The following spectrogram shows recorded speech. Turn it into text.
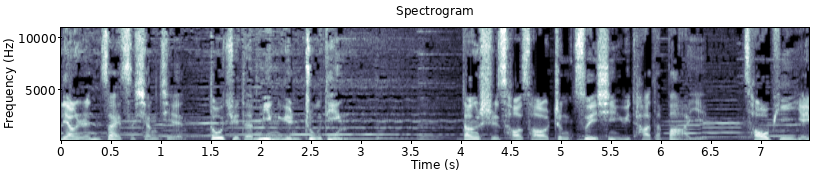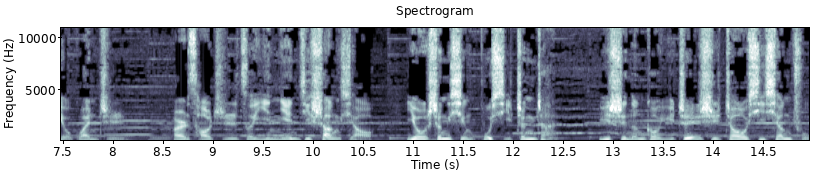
两人再次相见，都觉得命运注定。当时曹操正醉心于他的霸业，曹丕也有官职，而曹植则因年纪尚小，又生性不喜征战，于是能够与甄氏朝夕相处。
